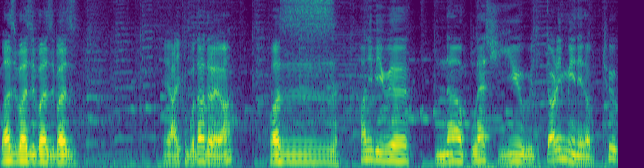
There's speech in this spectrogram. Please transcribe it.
buzz buzz buzz buzz. 얘 아직도 못 알아들어요. buzz. Honeybee will now bless you with 30 minutes of two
